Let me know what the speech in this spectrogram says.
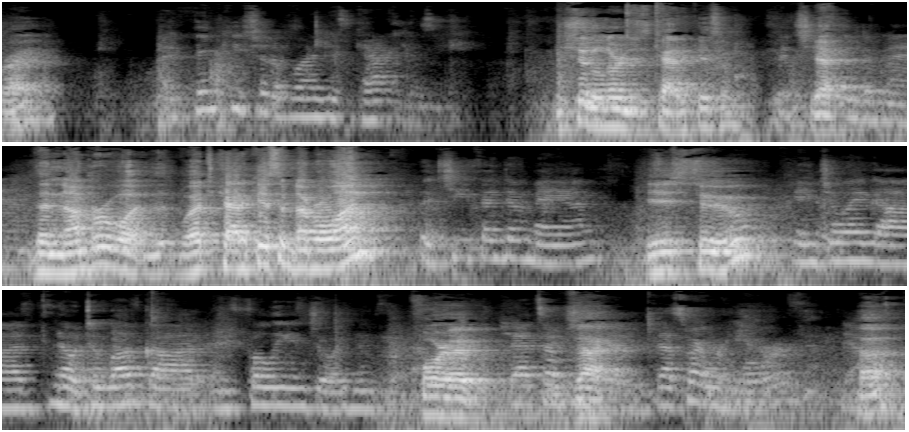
right? I think he should have learned his catechism. You should have learned his catechism. The Yeah. of man. The number what? What's catechism number one? The chief end of man, Is to enjoy God, no, to love God and fully enjoy Him forever. Forever. That's our Exactly. chief. That's why we're here. Yeah. Huh?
